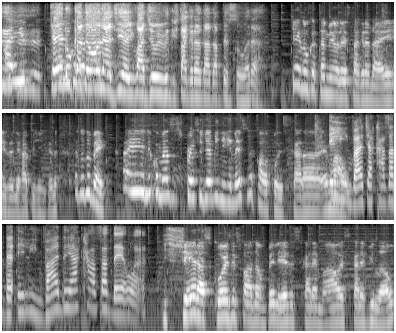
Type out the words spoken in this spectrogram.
Aí, quem nunca deu uma olhadinha, invadiu o Instagram da, da pessoa, né? Quem nunca também olhou o Instagram da ex ali rapidinho, entendeu? Mas tudo bem. Aí ele começa a perseguir a menina. Aí você fala, pô, esse cara é ele mal. Ele invade a casa dela. Ele invade a casa dela. E cheira as coisas e fala, não, beleza, esse cara é mal, esse cara é vilão.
